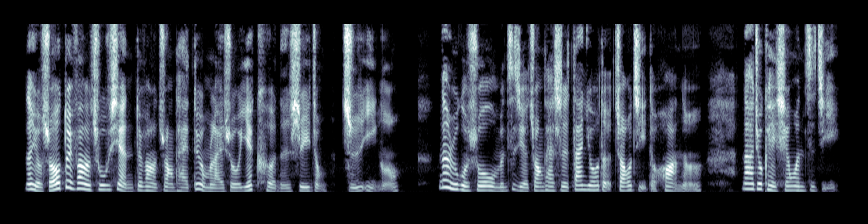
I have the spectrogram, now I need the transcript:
那有时候对方的出现，对方的状态，对我们来说也可能是一种指引哦。那如果说我们自己的状态是担忧的、着急的话呢，那就可以先问自己。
